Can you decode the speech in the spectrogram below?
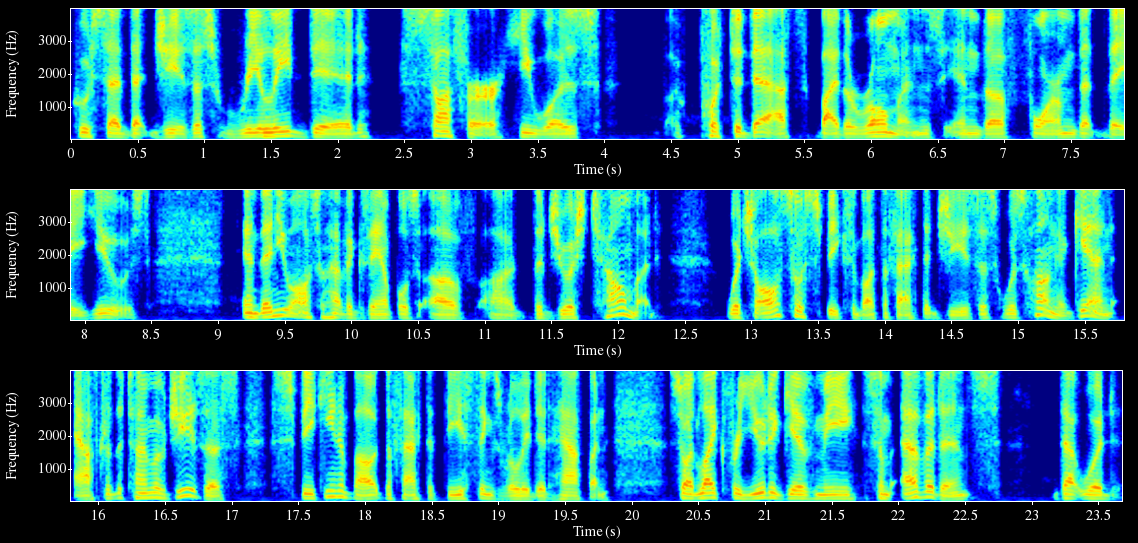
who said that Jesus really did suffer, he was put to death by the Romans in the form that they used. And then you also have examples of uh, the Jewish Talmud, which also speaks about the fact that Jesus was hung again after the time of Jesus, speaking about the fact that these things really did happen. So I'd like for you to give me some evidence that would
